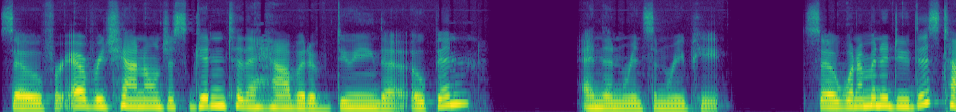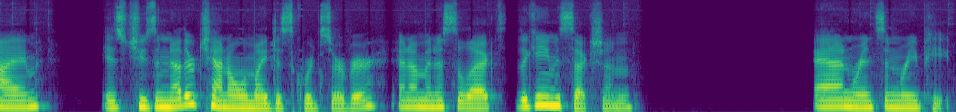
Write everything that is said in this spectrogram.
So for every channel, just get into the habit of doing the open and then rinse and repeat. So what I'm going to do this time is choose another channel on my Discord server, and I'm going to select the games section and rinse and repeat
